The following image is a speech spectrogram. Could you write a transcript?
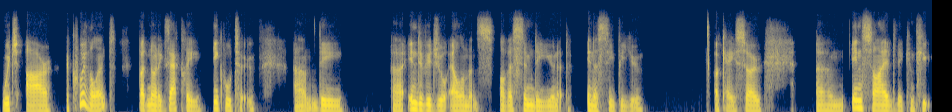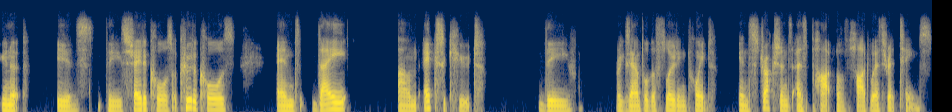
which are equivalent, but not exactly equal to um, the uh, individual elements of a SIMD unit in a CPU. Okay, so um, inside the compute unit is these shader cores or CUDA cores, and they um, execute the, for example, the floating point instructions as part of hardware thread teams.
